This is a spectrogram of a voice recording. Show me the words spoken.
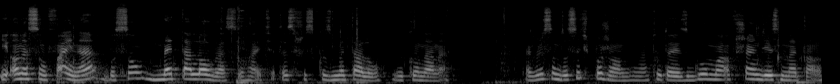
I one są fajne, bo są metalowe, słuchajcie. To jest wszystko z metalu wykonane. Także są dosyć porządne. Tutaj jest guma, wszędzie jest metal.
